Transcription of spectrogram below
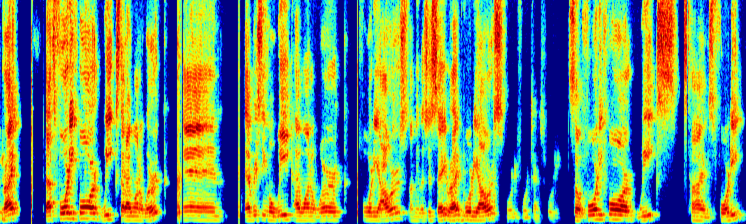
right? That's 44 weeks that I want to work. And every single week I want to work 40 hours. I mean, let's just say, right? Mm-hmm. 40 hours. 44 times 40. So 44 weeks times 40,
